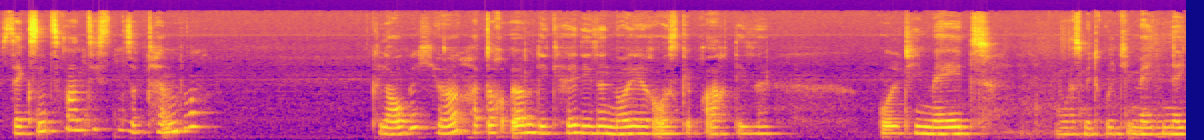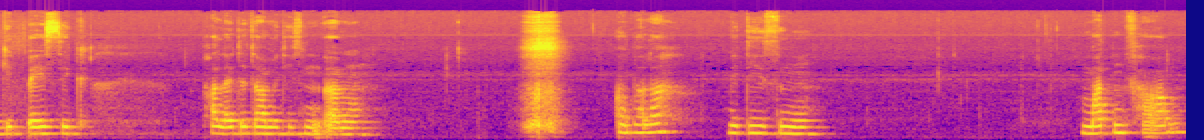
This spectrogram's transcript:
26. September, glaube ich, ja, hat doch Urban Decay diese neue rausgebracht, diese Ultimate irgendwas mit Ultimate Naked Basic Palette da mit diesen, ähm, oh voilà, mit diesen matten Farben.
